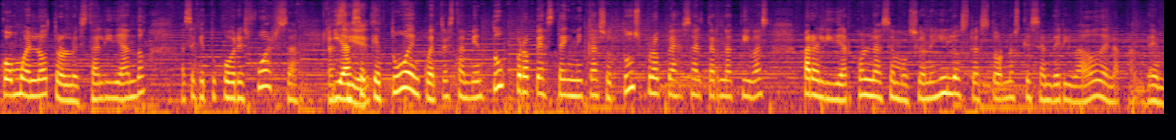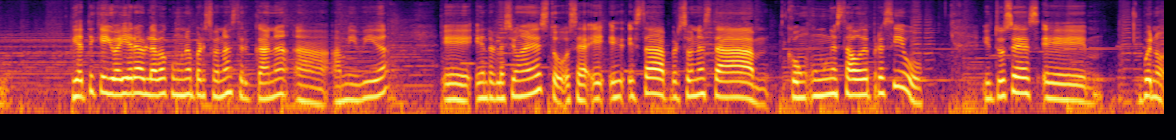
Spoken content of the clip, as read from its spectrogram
cómo el otro lo está lidiando hace que tú cobres fuerza Así y hace es. que tú encuentres también tus propias técnicas o tus propias alternativas para lidiar con las emociones y los trastornos que se han derivado de la pandemia. Fíjate que yo ayer hablaba con una persona cercana a, a mi vida eh, en relación a esto. O sea, e- e- esta persona está con un estado depresivo. Entonces, eh, bueno,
